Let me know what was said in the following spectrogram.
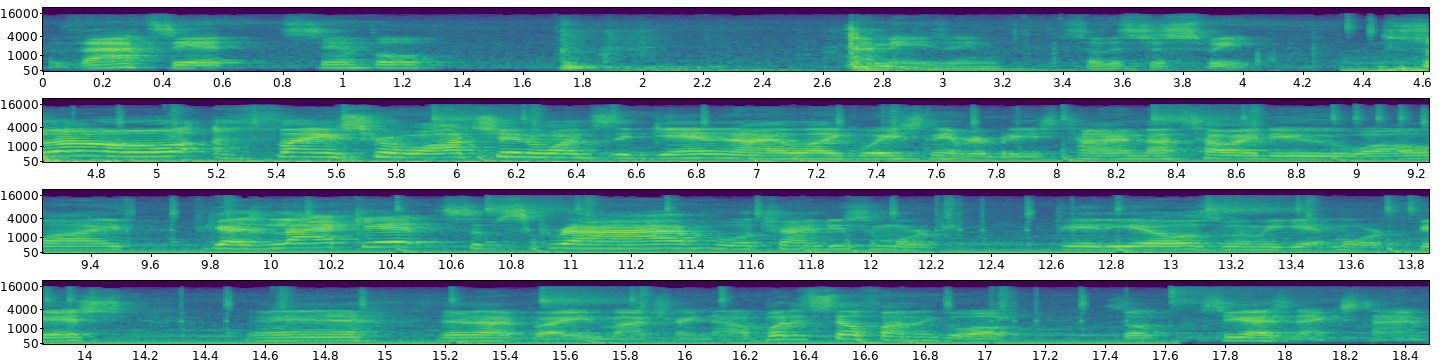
That's it. Simple. Amazing. So this is sweet. So, thanks for watching once again, and I like wasting everybody's time. That's how I do walleye. If you guys like it, subscribe. We'll try and do some more videos when we get more fish. Eh, they're not biting much right now, but it's still fun to go out. So, see you guys next time.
